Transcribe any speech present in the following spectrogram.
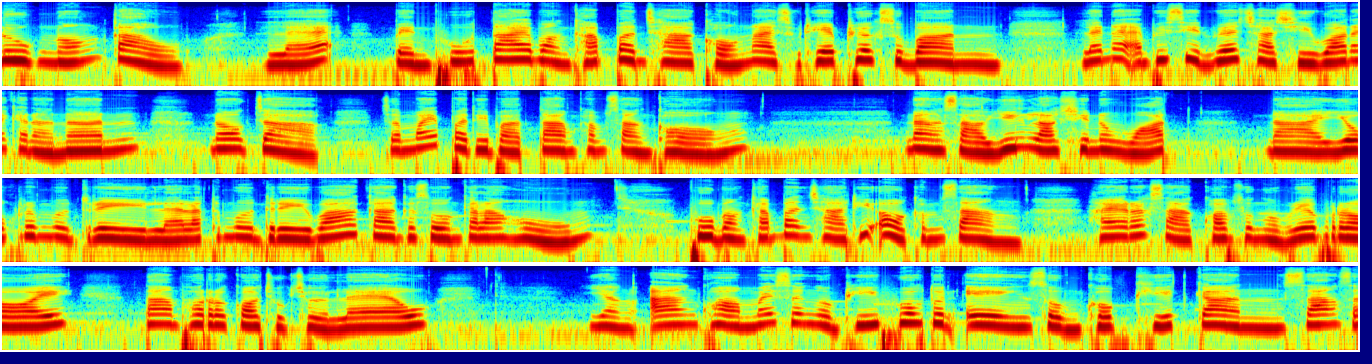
ลูกน้องเก่า และ เป็นผู้ใต้บังคับบัญชาของนายสุเทพเทือกสุบรรณและนายอภิสิทธิ์เวชชาชีวะในขณะนั้น นอกจากจะไม่ปฏิบัติตามคำสั่งของ นางสาวยิ่งลักษณ์ชินวัตรนายยกรัฐมนตรีและรัฐมนตรีว่าการกระทรวงกลาโหม ผู้บังคับบัญชาที่ออกคำสั่ง ให้รักษาความสงบเรียบร้อย ตามพรกฉุกเฉินแล้ว อย่างอ้างความไม่สงบที่พวกตนเองสมคบคิดกันสร้างส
